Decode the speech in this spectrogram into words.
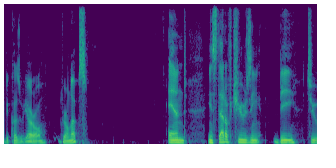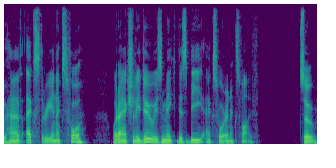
because we are all grown-ups. And instead of choosing b to have x3 and x4, what I actually do is make this b x4 and x5. So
